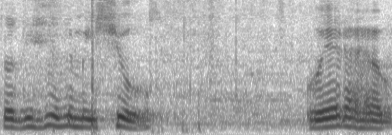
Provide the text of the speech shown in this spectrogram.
So this is the issue where I have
